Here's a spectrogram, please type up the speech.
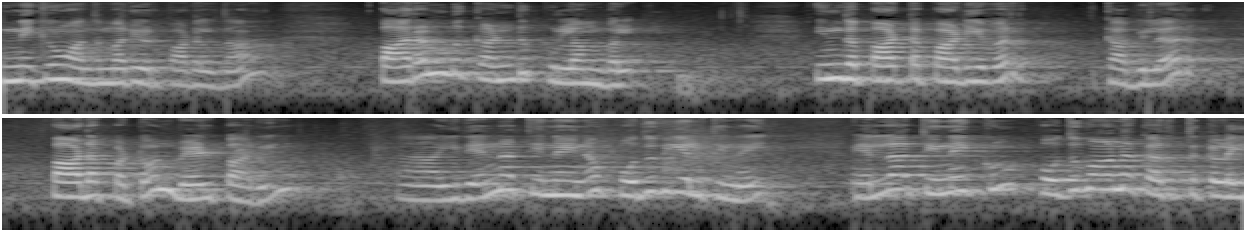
இன்றைக்கும் அந்த மாதிரி ஒரு பாடல் தான். பரம்பு கண்டு புலம்பல். இந்த பாட்டை பாடியவர் கபிலர் பாடப்பட்டோன் வேள்பாரி. இது என்ன திணைனா பொதுவியல் திணை. எல்லா திணைக்கும் பொதுவான கருத்துக்களை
